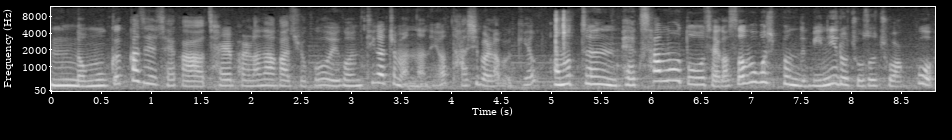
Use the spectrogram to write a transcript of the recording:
음 너무 끝까지 제가 잘 발라놔가지고 이건 티가 좀 안 나네요. 다시 발라볼게요. 아무튼 103호도 제가 써보고 싶었는데 미니로 줘서 좋았고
